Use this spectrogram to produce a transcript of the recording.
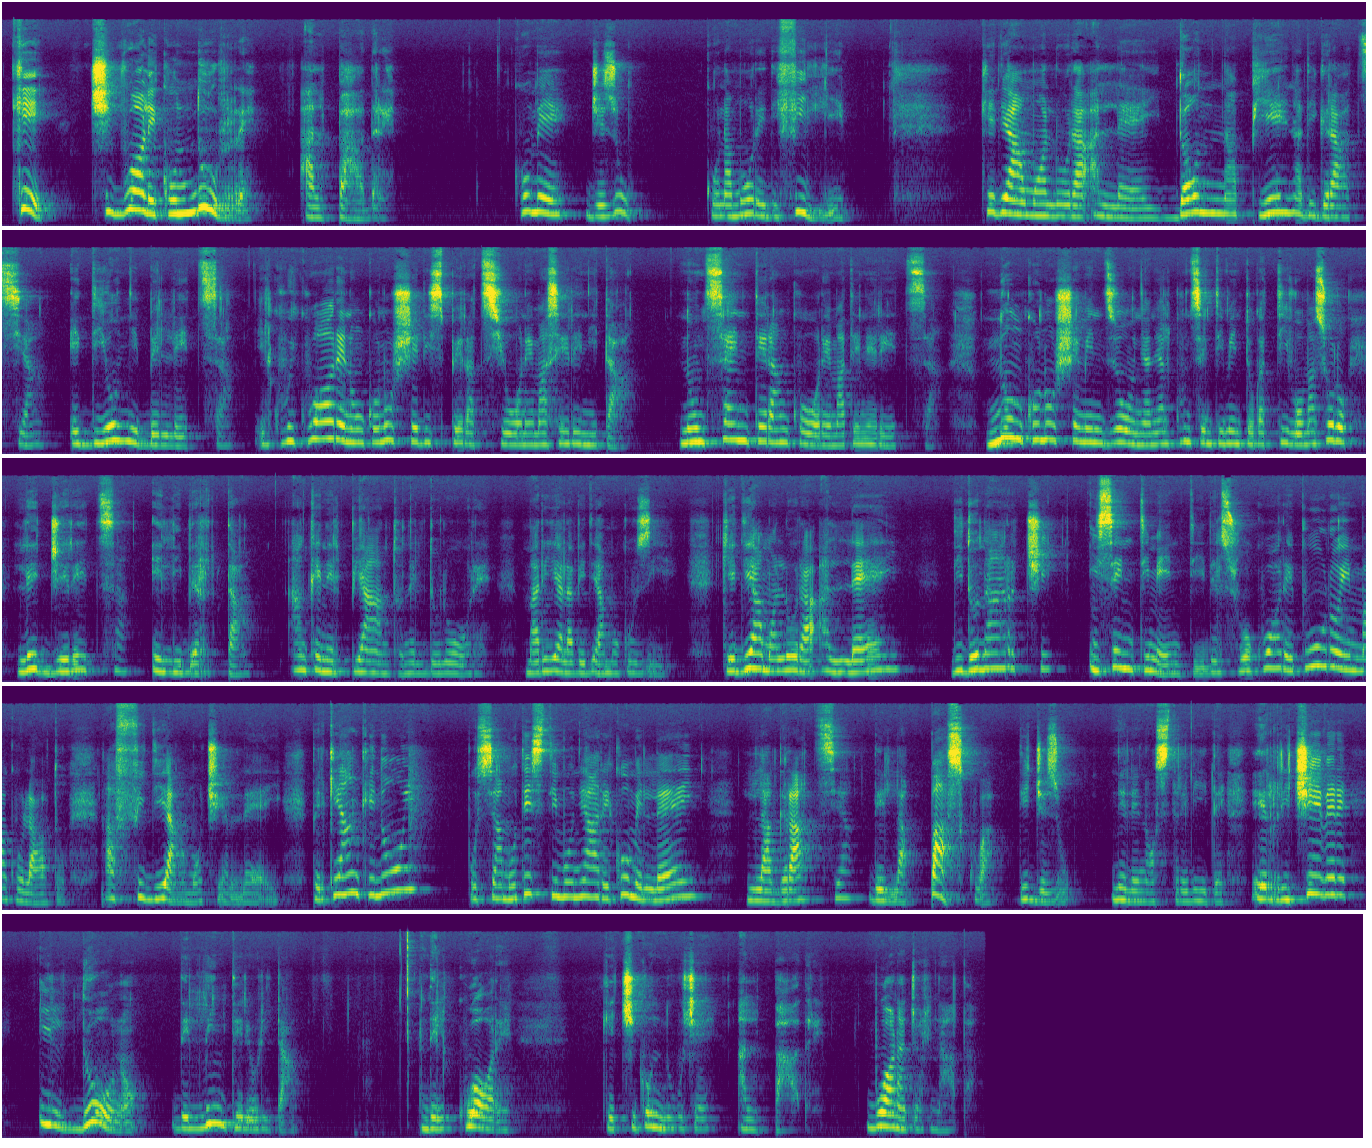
che ci vuole condurre al Padre, come Gesù, con amore di figli. Chiediamo allora a lei, donna piena di grazia e di ogni bellezza, il cui cuore non conosce disperazione ma serenità, non sente rancore ma tenerezza, non conosce menzogna né alcun sentimento cattivo ma solo leggerezza e libertà, anche nel pianto, nel dolore. Maria la vediamo così. Chiediamo allora a lei di donarci i sentimenti del suo cuore puro e immacolato. Affidiamoci a lei, perché anche noi possiamo testimoniare come lei la grazia della Pasqua di Gesù nelle nostre vite e ricevere il dono dell'interiorità, del cuore che ci conduce al Padre. Buona giornata.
